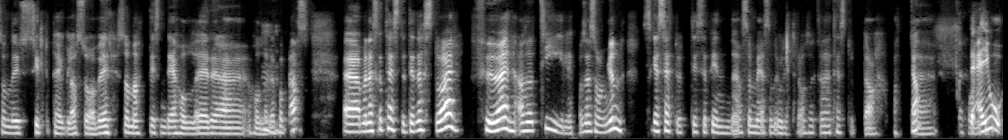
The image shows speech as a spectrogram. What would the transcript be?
sånne syltetøyglass over, sånn at liksom det holder, eh, holder mm. det på plass. Uh, men jeg skal teste til neste år. Før, altså tidlig på sesongen, skal jeg sette ut disse pinnene altså med sånn ultra, så kan jeg teste ut da at ja. uh, Det er jo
